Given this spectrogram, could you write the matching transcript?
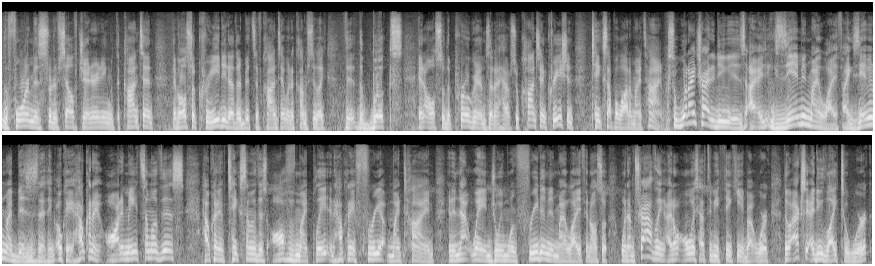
the forum is sort of self-generating with the content. They've also created other bits of content when it comes to like the, the books and also the programs that I have. So content creation takes up a lot of my time. So what I try to do is I examine my life, I examine my business and I think, okay, how can I automate some of this? How can I take some of this off of my plate and how can I free up my time? And in that way, enjoy more freedom in my life. And also when I'm traveling, I don't always have to be thinking about work. Though actually I do like to work.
